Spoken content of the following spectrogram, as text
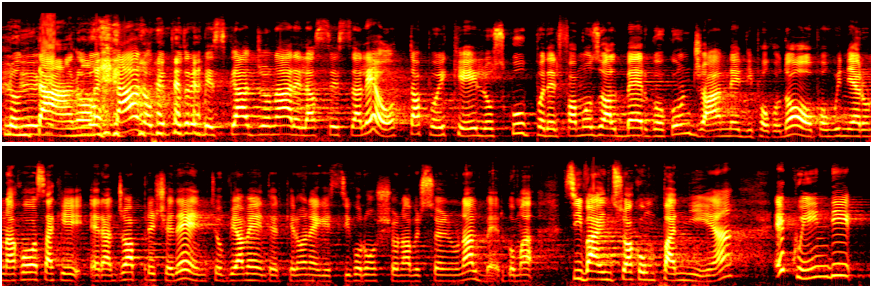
lontano, eh, lontano che potrebbe scagionare la stessa Leotta, poiché lo scoop del famoso albergo con Gianni è di poco dopo, quindi era una cosa che era già precedente ovviamente, perché non è che si conosce una persona in un albergo, ma si va in sua compagnia. E quindi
